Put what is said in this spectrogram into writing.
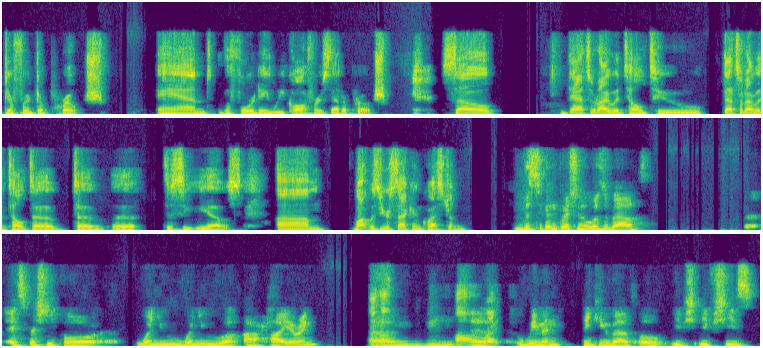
different approach. And the four day week offers that approach. So that's what I would tell to that's what I would tell to to uh, to CEOs. Um, what was your second question? The second question was about, especially for when you when you are hiring uh-huh. um, oh, uh, right. women, thinking about oh if if she's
